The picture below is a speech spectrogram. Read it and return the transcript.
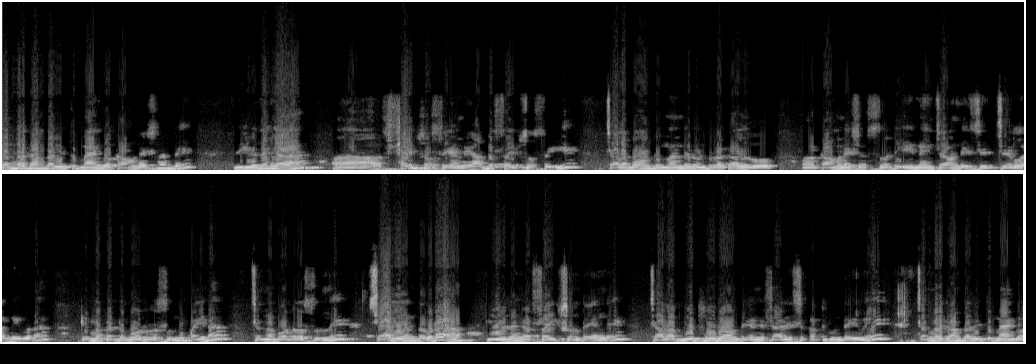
చంద్రకాంత విత్ మ్యాంగో కాంబినేషన్ అండి. ఈ విధంగా స్ట్రైప్స్ వస్తాయండి. అడ్డర్ స్ట్రైప్స్ వస్తాయి. చాలా బాగుంటుందండి. రెండు రకాలు కాంబినేషన్స్ తోటి నేయించామండి చీరలన్నీ కూడా కింద పెద్ద బోర్డర్ వస్తుంది పైన చిన్న బోర్డర్ వస్తుంది. శారీ అంతా కూడా ఈ విధంగా స్ట్రైప్స్ ఉంటాయండి. చాలా బ్యూటిఫుల్గా ఉంటాయండి శారీస్ కట్టుకుంటే ఇవి. చంద్రకాంత విత్ మ్యాంగో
